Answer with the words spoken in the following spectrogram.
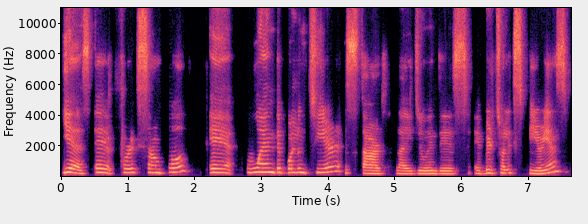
Yes, uh, for example, uh, when the volunteer starts like doing this uh, virtual experience,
